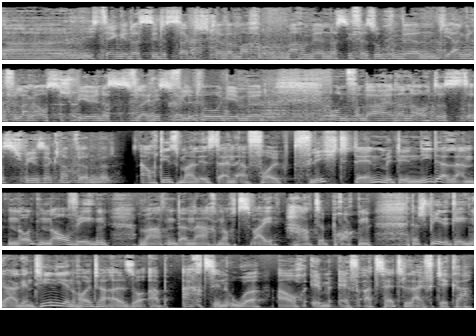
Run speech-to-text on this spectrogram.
Äh, ich denke, dass sie das taktisch clever machen werden, dass sie versuchen werden, die Angriffe lange auszuspielen, dass es vielleicht nicht so viele Tore geben wird und von daher dann auch das, das Spiel sehr knapp werden wird. Auch diesmal ist ein Erfolg Pflicht, denn mit den Niederlanden und Norwegen warten danach noch zwei harte Brocken. Das Spiel gegen Argentinien heute also ab 18 Uhr auch im FAZ Live-Ticker.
